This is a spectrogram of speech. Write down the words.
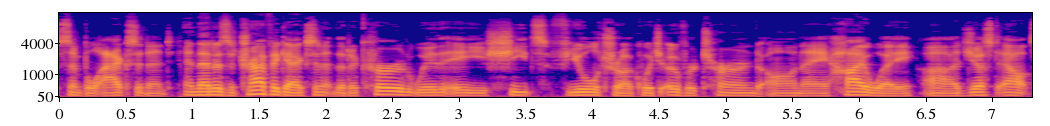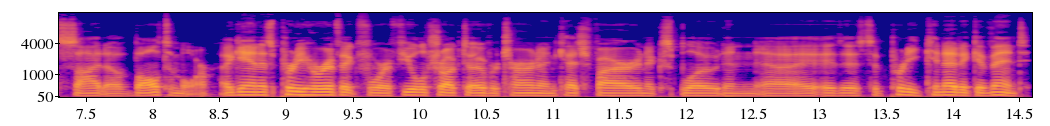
simple accident, and that is a traffic accident that occurred with a Sheetz fuel truck which overturned on a highway uh, just outside of Baltimore. Again, it's pretty horrific for a fuel truck to overturn and catch fire and explode, and uh, it, it's a pretty kinetic event.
